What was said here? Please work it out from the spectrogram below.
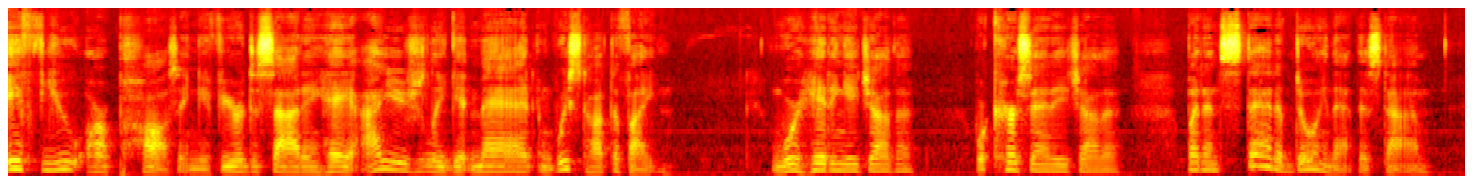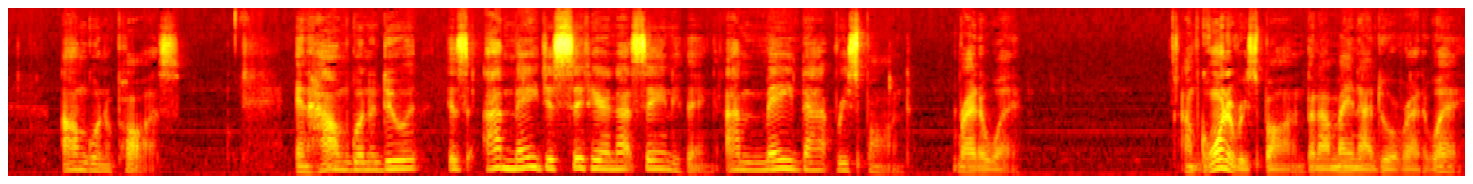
if you are pausing, if you're deciding, hey, I usually get mad and we start to fighting, we're hitting each other, we're cursing at each other, but instead of doing that this time, I'm going to pause. And how I'm going to do it is I may just sit here and not say anything. I may not respond right away. I'm going to respond, but I may not do it right away.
